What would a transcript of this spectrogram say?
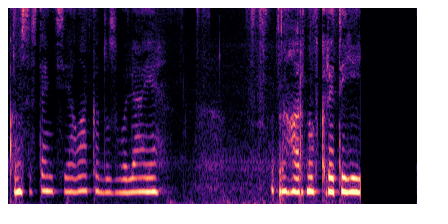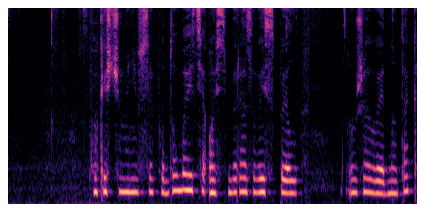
консистенція лака дозволяє гарно вкрити її. Поки що мені все подобається. Ось березовий спил. Уже видно, так?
